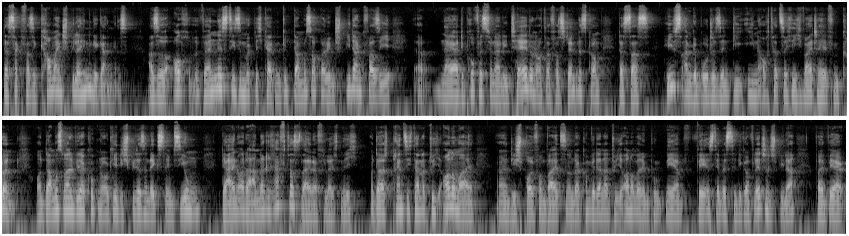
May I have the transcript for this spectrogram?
dass da quasi kaum ein Spieler hingegangen ist. Also auch wenn es diese Möglichkeiten gibt, da muss auch bei den Spielern quasi, äh, naja, die Professionalität und auch das Verständnis kommen, dass das Hilfsangebote sind, die ihnen auch tatsächlich weiterhelfen können. Und da muss man wieder gucken, okay, die Spieler sind extrem jung, der eine oder andere rafft das leider vielleicht nicht. Und da trennt sich dann natürlich auch nochmal äh, die Spreu vom Weizen und da kommen wir dann natürlich auch nochmal den Punkt näher, wer ist der beste League of Legends Spieler, weil wer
